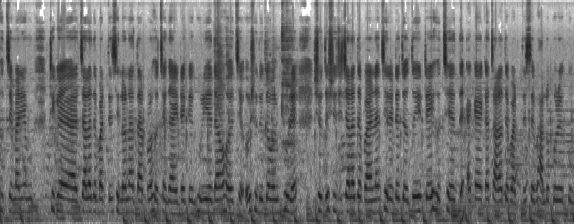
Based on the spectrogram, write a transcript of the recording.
হচ্ছে মারিয়াম ঠিক চালাতে পারতেছিল না, তারপর হচ্ছে গাড়িটাকে ঘুরিয়ে দেওয়া হয়েছে। ও শুধু কেবল ঘুরে সোজাসুজি চালাতে পারে না, ছেলেটা যত এটাই হচ্ছে একা একা চালাতে পারতেছে, ভালো করে খুব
